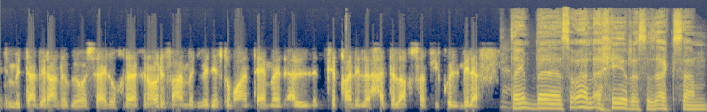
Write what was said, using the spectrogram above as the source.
يتم التعبير عنه بوسائل أخرى لكن عرف عن مدفيديف طبعا دائما الانتقال إلى الحد الأقصى في كل ملف. طيب سؤال أخير أستاذ أكسم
